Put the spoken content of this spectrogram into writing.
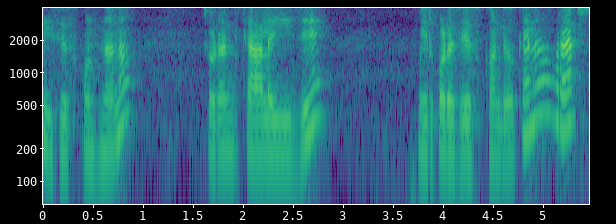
తీసేసుకుంటున్నాను. చూడండి చాలా ఈజీ. మీరు కూడా చేసుకోండి ఓకేనా ఫ్రెండ్స్?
